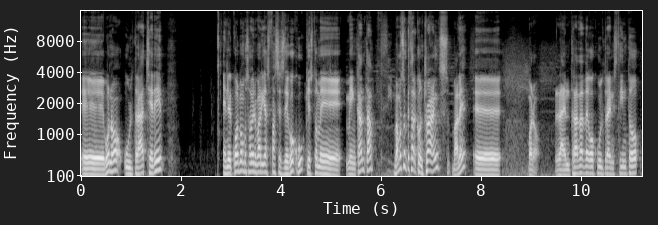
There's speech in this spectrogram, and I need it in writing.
eh, bueno, Ultra HD en el cual vamos a ver varias fases de Goku, que esto me, me encanta. Vamos a empezar con Trunks, ¿vale? bueno, la entrada de Goku Ultra Instinto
